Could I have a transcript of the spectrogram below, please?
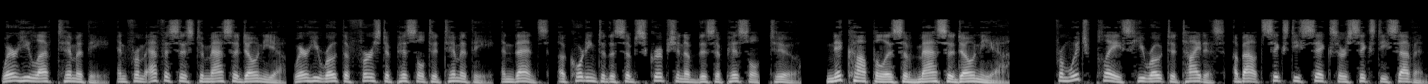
where he left Timothy, and from Ephesus to Macedonia, where he wrote the first epistle to Timothy, and thence, according to the subscription of this epistle, to Nicopolis of Macedonia, from which place he wrote to Titus, about 66 or 67.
